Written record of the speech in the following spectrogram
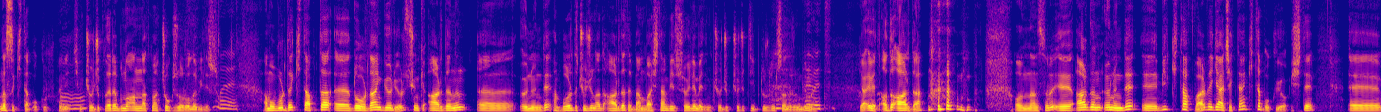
nasıl kitap okur? Hani şimdi çocuklara bunu anlatmak çok zor olabilir. Evet. Ama burada kitapta e, doğrudan görüyoruz. Çünkü Arda'nın e, önünde, ha, bu arada çocuğun adı Arda tabii ben baştan beri söylemedim. Çocuk çocuk deyip durdum sanırım değil mi? Evet. Ya evet adı Arda. Ondan sonra e, Arda'nın önünde e, bir kitap var ve gerçekten kitap okuyor. İşte e,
